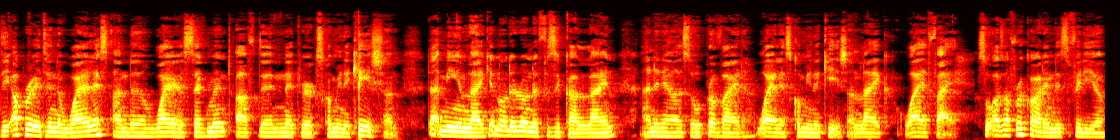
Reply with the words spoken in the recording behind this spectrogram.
They operate in the wireless and the wire segment of the network's communication. That means like, you know, they run the physical line and they also provide wireless communication like Wi-Fi. So as of recording this video,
